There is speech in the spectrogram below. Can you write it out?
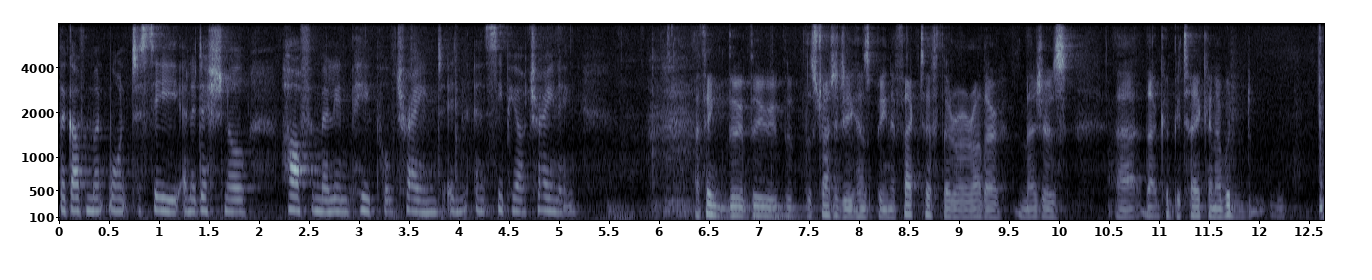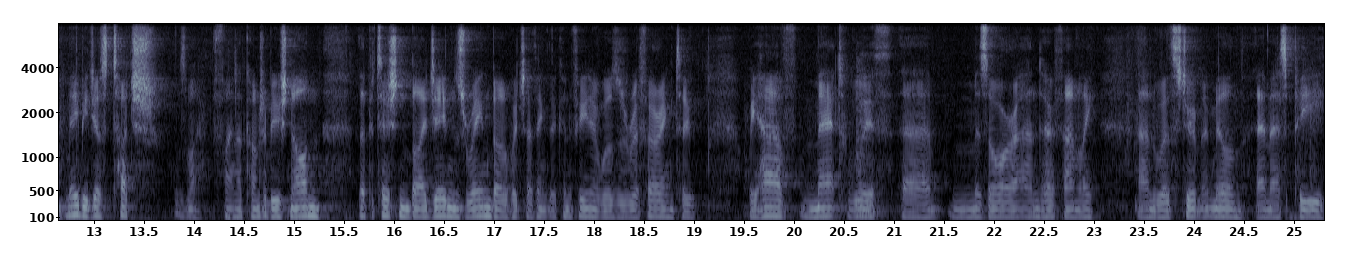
the government want to see an additional half a million people trained in, in CPR training. I think the, the, the strategy has been effective. There are other measures uh, that could be taken. I would maybe just touch, as my final contribution, on the petition by Jaden's Rainbow, which I think the convener was referring to. We have met with uh, Ms. Ora and her family and with Stuart McMillan, MSP,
